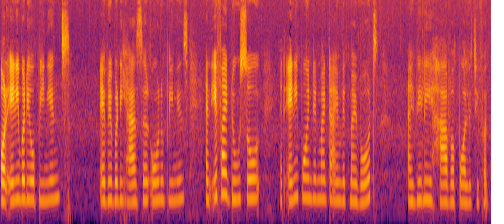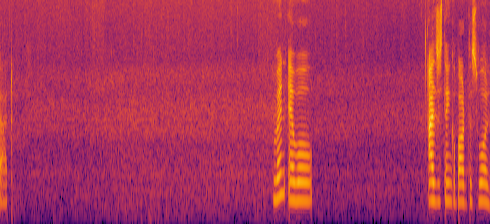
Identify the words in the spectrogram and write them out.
or anybody opinions. Everybody has their own opinions, and if I do so at any point in my time with my words, I really have apology for that. Whenever I just think about this world,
